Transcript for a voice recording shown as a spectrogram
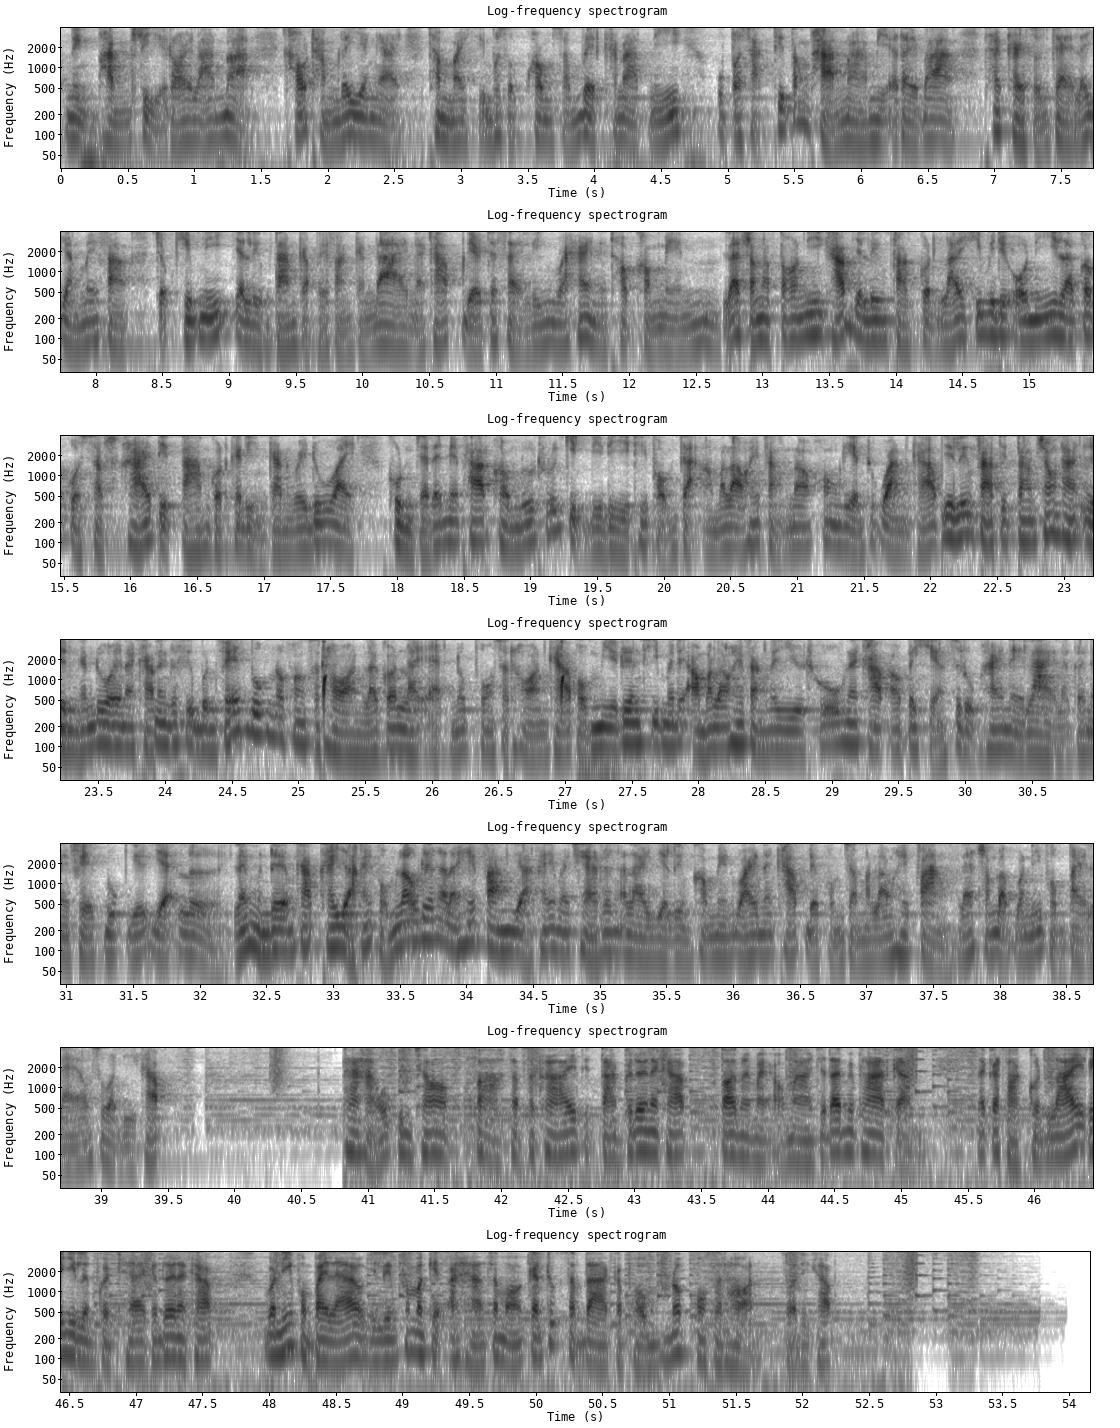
1,400 ล้านบาท เขาทำได้ยังไงทำไมถึงประสบความสำเร็จขนาดนี้ อุปสรรคที่ต้องผ่านมามีอะไรบ้าง ถ้าใครสนใจและยังไม่ฟัง จบคลิปนี้อย่าลืมตามกลับไปฟังกันได้นะครับ เดี๋ยวจะใส่ลิงก์ไว้ให้ในท็อปคอมเมนต์และสำหรับตอนนี้ครับอย่าลืมฝากกดไลค์คลิปวิดีโอนี้แล้วก็กด subscribe ติดตามกดกระดิ่งกันไว้ด้วย คุณจะได้ไม่พลาดความรู้ธุรกิจดีๆ ที่ผมจะเอามาเล่าให้ฟังนอกห้องเรียนทุกวันครับอย่าลืมฝากติดตามช่องทางอื่นกันด้วยนะครับ นั่นก็คือบน Facebook นพพงศธรแล้วก็ไลน์แอดนพพงศธรครับผมมีเรื่องที่ไม่ได้เอามาเล่าให้ฟังใน YouTube นะครับเอาไปเขียนสรุปให้ในไลน์แล้วก็ใน Facebook เยอะแยะเลย และเหมือนเดิมครับใครอยากให้ผมเล่าเรื่องอะไรให้ฟังอยากให้มาแชร์เรื่องอะไรอย่าลืมคอมเมนต์ไว้นะครับเดี๋ยวผมจะมาเล่าให้ฟัง และสำหรับวันนี้ผมไปแล้ว สวัสดีครับ ถ้าหากว่าคุณชอบฝาก subscribe ติดตามกันด้วยนะครับ ตอนใหม่ๆออกมาจะได้ไม่พลาดกัน แล้วก็ฝากกดไลค์ก็อย่าลืมกดแชร์กันด้วยนะครับ วันนี้ผมไปแล้วอย่าลืมเข้ามาเก็บอาหารสมองกันทุกสัปดาห์กับผมนพพงศธรสวัสดีครับ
